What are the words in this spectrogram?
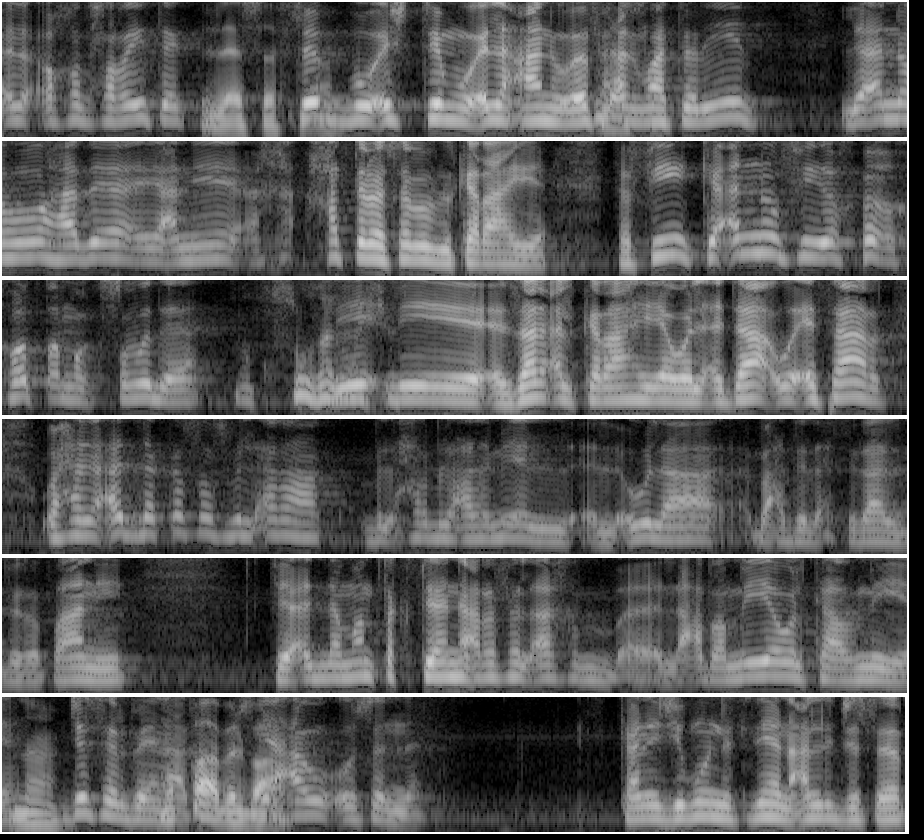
أخذ حريتك. للأسف سب نعم. واشتم وإلعن وافعل للأسف. ما تريد لأنه هذا يعني حتى لو سبب الكراهية. ففي كأنه في خطة مقصودة مقصود ل- الأشياء. لزرع الكراهية والعداء واثاره وإحنا عندنا قصص بالعراق بالحرب العالمية ال- الأولى بعد الاحتلال البريطاني. في عندنا منطقتين نعرف الاخ الأعظمية والكاظمية نعم. جسر بيناتهم مقابل بعض. شيعة وسنة كانوا يجيبون اثنين على الجسر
